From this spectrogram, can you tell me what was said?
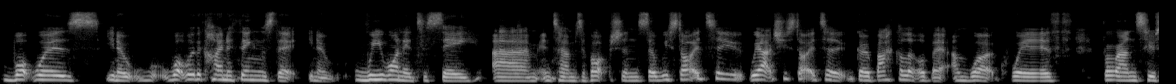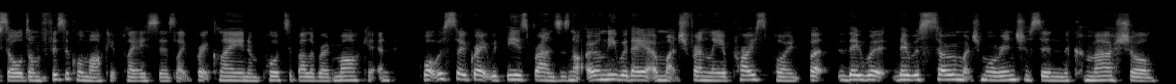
what was you know what were the kind of things that you know we wanted to see um, in terms of options. So we started to we actually started to go back a little bit and work with brands who sold on physical marketplaces like brick lane and portobello road market. And what was so great with these brands is not only were they at a much friendlier price point but they were they were so much more interested in the commercial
